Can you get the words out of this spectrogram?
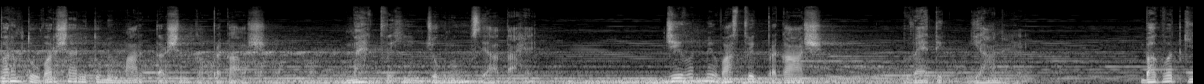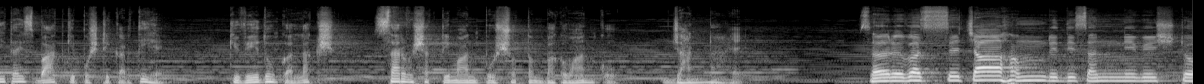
परंतु वर्षा ऋतु में मार्गदर्शन का प्रकाश महत्वहीन जुगनुओं से आता है। जीवन में वास्तविक प्रकाश वैदिक ज्ञान है। भगवत गीता इस बात की पुष्टि करती है कि वेदों का लक्ष्य सर्वशक्तिमान पुरुषोत्तम भगवान को जानना है। सर्वस्य चाहं हृदि सन्निविष्टो।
